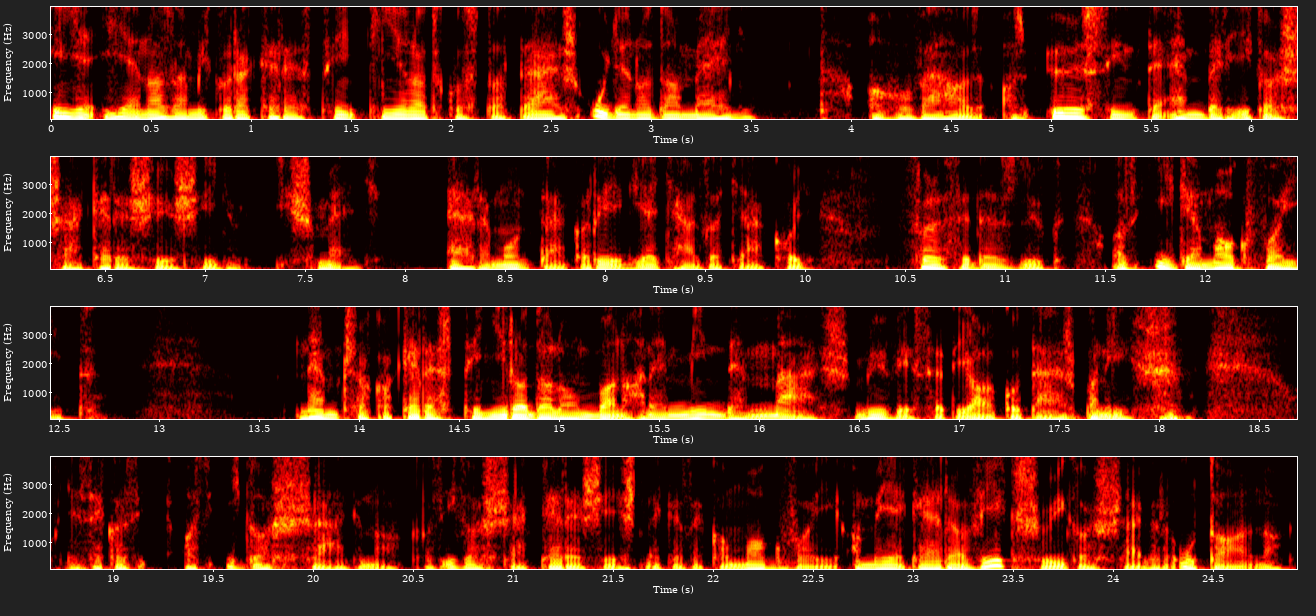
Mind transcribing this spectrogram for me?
ilyen, ilyen az, amikor a keresztény kinyilatkoztatás ugyanoda megy, ahová az, az őszinte emberi igazság keresés így is megy. Erre mondták a régi egyházatják, hogy fölfedezzük az ige magvait, nem csak a keresztény irodalomban, hanem minden más művészeti alkotásban is. Hogy ezek az, az igazságnak, az igazság keresésnek ezek a magvai, amelyek erre a végső igazságra utalnak,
